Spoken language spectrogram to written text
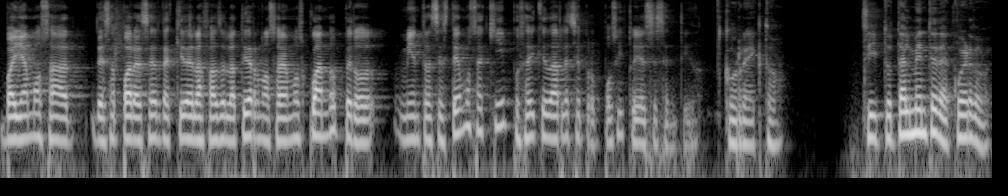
vayamos a desaparecer de aquí de la faz de la Tierra, no sabemos cuándo, pero mientras estemos aquí, pues hay que darle ese propósito y ese sentido. Correcto. Sí, totalmente de acuerdo.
